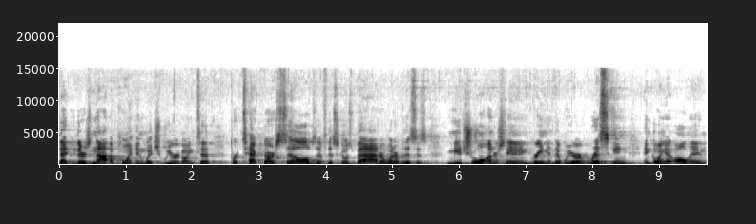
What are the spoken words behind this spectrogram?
That there's not a point in which we are going to protect ourselves if this goes bad or whatever. This is mutual understanding and agreement that we are risking and going it all in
